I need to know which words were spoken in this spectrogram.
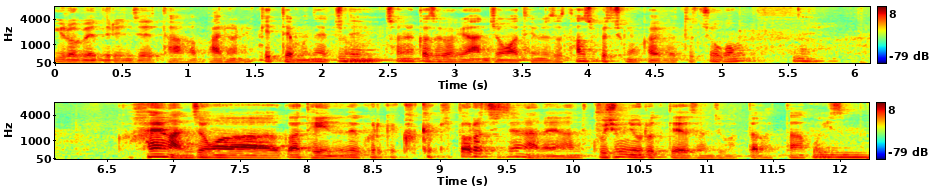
유럽 애들이 이제 다 마련했기 때문에 좀 네. 천연가스 가격이 안정화되면서 탄소 배출권 가격도 조금 네. 하향 안정화가 돼 있는데 그렇게 급격히 떨어지진 않아요. 한 90유로대에서 이제 왔다 갔다 하고 있습니다.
